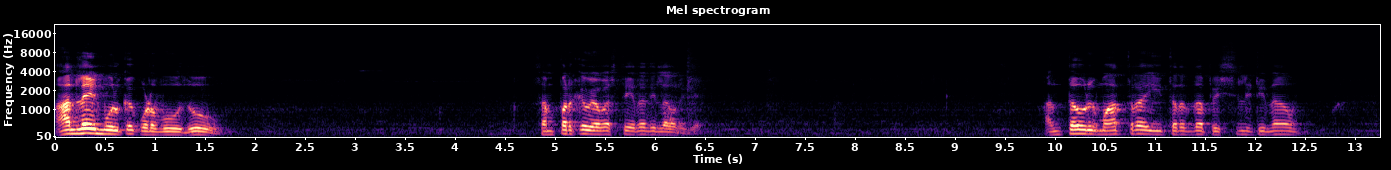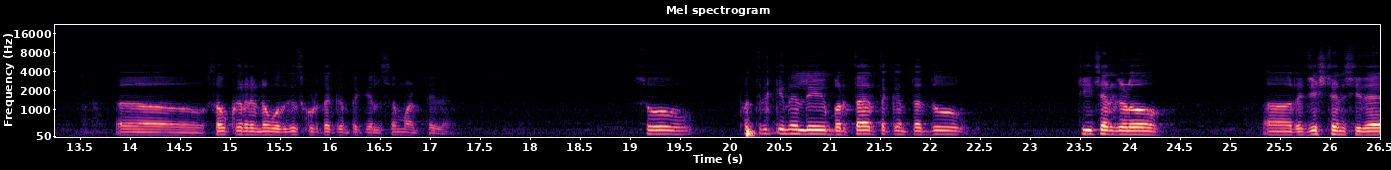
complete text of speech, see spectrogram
ಆನ್ಲೈನ್ ಮೂಲಕ ಕೊಡಬಹುದು. ಸಂಪರ್ಕ ವ್ಯವಸ್ಥೆ ಇರೋದಿಲ್ಲ ಅವರಿಗೆ. ಅಂಥವ್ರಿಗೆ ಮಾತ್ರ ಈ ಥರದ ಫೆಸಿಲಿಟಿನ ಸೌಕರ್ಯನ ಒದಗಿಸ್ಕೊಡ್ತಕ್ಕಂಥ ಕೆಲಸ ಮಾಡ್ತೇವೆ. ಸೊ ಪತ್ರಿಕೆಯಲ್ಲಿ ಬರ್ತಾ ಇರ್ತಕ್ಕಂಥದ್ದು ಟೀಚರ್ಗಳು ರೆಜಿಸ್ಟೆನ್ಸ್ ಇದೆ.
